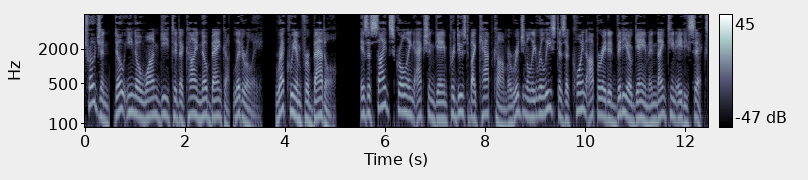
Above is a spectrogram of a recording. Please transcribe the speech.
Trojan, Do Ino Wangi Tatakai no Banka, literally, Requiem for Battle, is a side-scrolling action game produced by Capcom originally released as a coin-operated video game in 1986.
